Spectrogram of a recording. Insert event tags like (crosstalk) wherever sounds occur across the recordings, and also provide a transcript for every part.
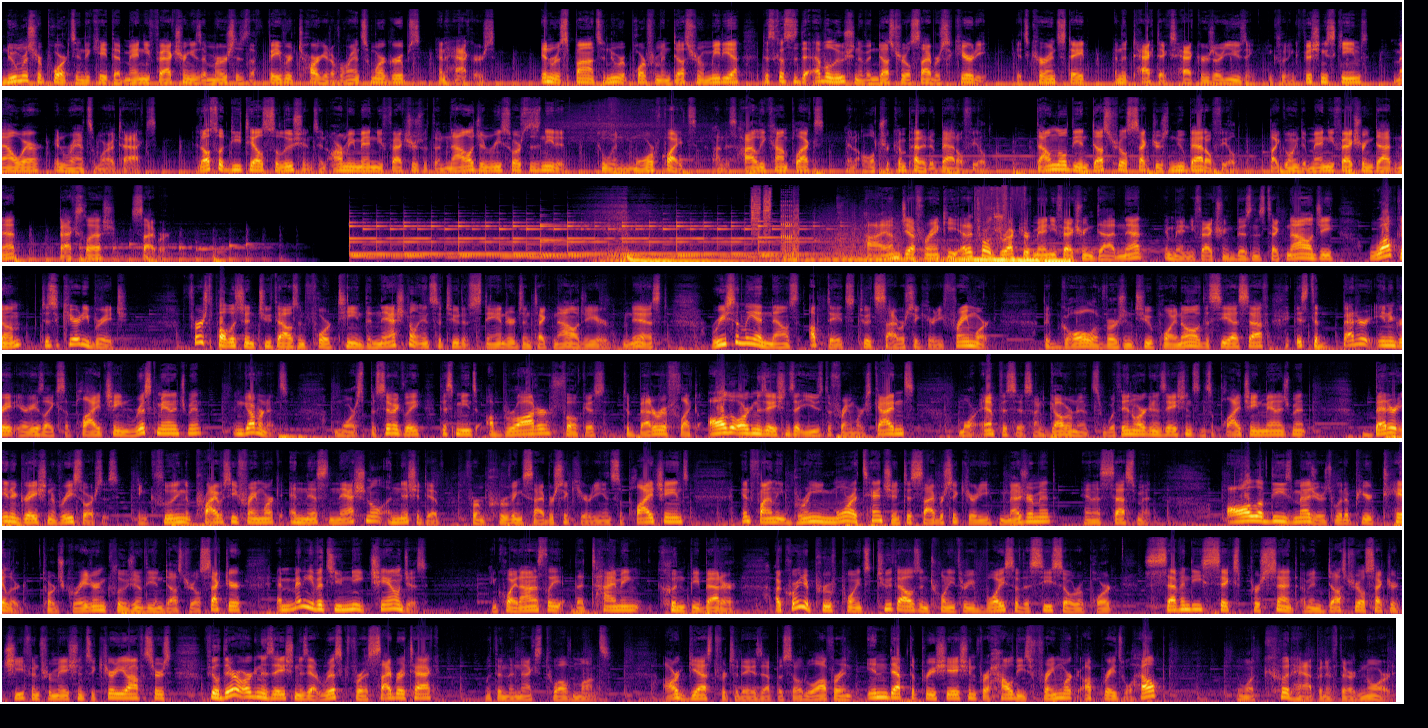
Numerous reports indicate that manufacturing has emerged as the favorite target of ransomware groups and hackers. In response, a new report from Industrial Media discusses the evolution of industrial cybersecurity, its current state, and the tactics hackers are using, including phishing schemes, malware, and ransomware attacks. It also details solutions in arming manufacturers with the knowledge and resources needed to win more fights on this highly complex and ultra competitive battlefield. Download the industrial sector's new battlefield by going to manufacturing.net backslash cyber. Hi, I'm Jeff Reinke, editorial director of manufacturing.net and manufacturing business technology. Welcome to Security Breach. First published in 2014, the National Institute of Standards and Technology, or NIST, recently announced updates to its cybersecurity framework. The goal of version 2.0 of the CSF is to better integrate areas like supply chain risk management and governance. More specifically, this means a broader focus to better reflect all the organizations that use the framework's guidance, more emphasis on governance within organizations and supply chain management, better integration of resources, including the privacy framework and this national initiative for improving cybersecurity in supply chains, and finally, bringing more attention to cybersecurity measurement and assessment. All of these measures would appear tailored towards greater inclusion of the industrial sector and many of its unique challenges. And quite honestly, the timing couldn't be better. According to Proofpoint's 2023 Voice of the CISO report, 76% of industrial sector chief information security officers feel their organization is at risk for a cyber attack within the next 12 months. Our guest for today's episode will offer an in depth appreciation for how these framework upgrades will help and what could happen if they're ignored.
